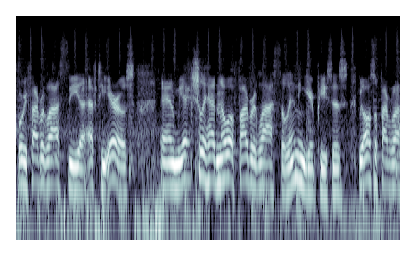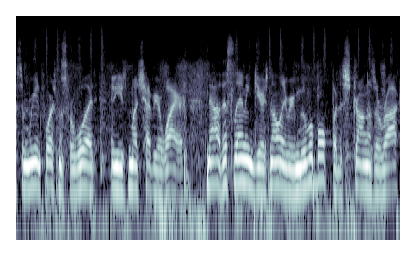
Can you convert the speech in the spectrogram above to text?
where we fiberglassed the uh, FT arrows and we actually had Noah fiberglass the landing gear pieces. We also fiberglassed some reinforcements for wood and used much heavier wire. Now this landing gear is not only removable but as strong as a rock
